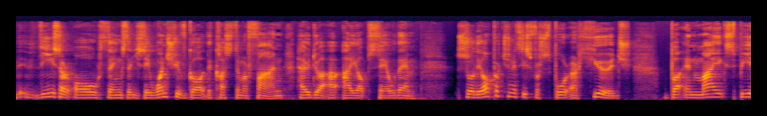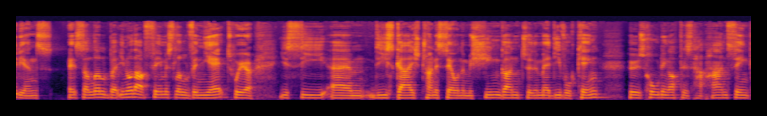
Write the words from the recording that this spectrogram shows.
th- these are all things that you say once you've got the customer fan, how do I, I upsell them? So the opportunities for sport are huge, but in my experience, it's a little bit, you know, that famous little vignette where you see um, these guys trying to sell the machine gun to the medieval king who's holding up his hand saying,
